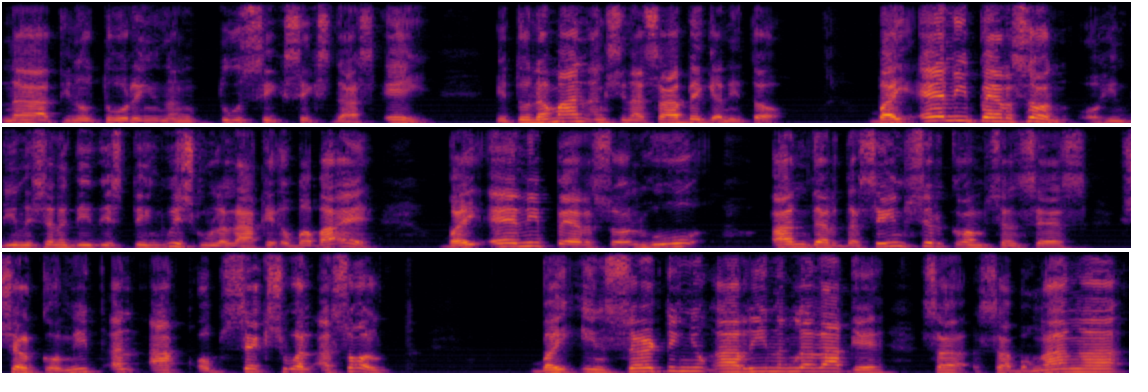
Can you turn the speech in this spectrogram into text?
na tinuturing ng 266-A. Ito naman ang sinasabi ganito, by any person, o hindi na siya nagdi-distinguish kung lalaki o babae, by any person who under the same circumstances shall commit an act of sexual assault by inserting yung ari ng lalaki sa sa bunganga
